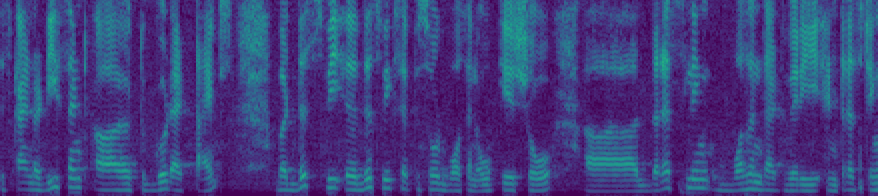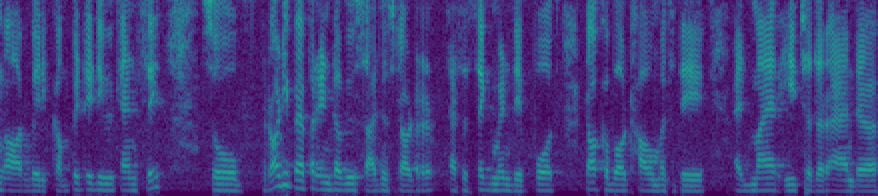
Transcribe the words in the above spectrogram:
is kind of decent uh, to good at times. But this week uh, this week's episode was an okay show. Uh, the wrestling wasn't that very interesting or very competitive you can say. So roddy Piper interviews Sergeant Slaughter as a segment. They both talk about how much they admire each other and uh,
